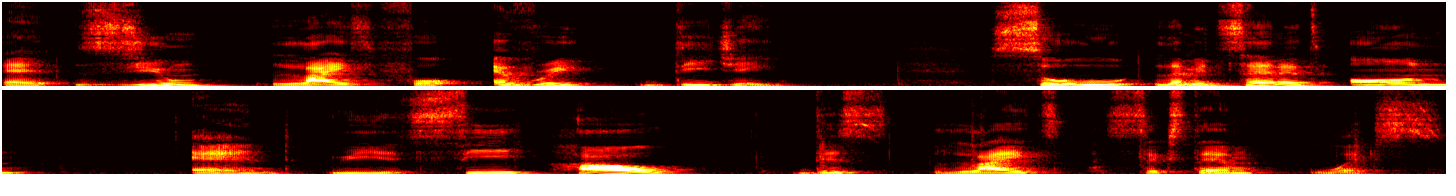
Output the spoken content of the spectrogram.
a zoom light for every DJ so let me turn it on and we see how this light system works.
